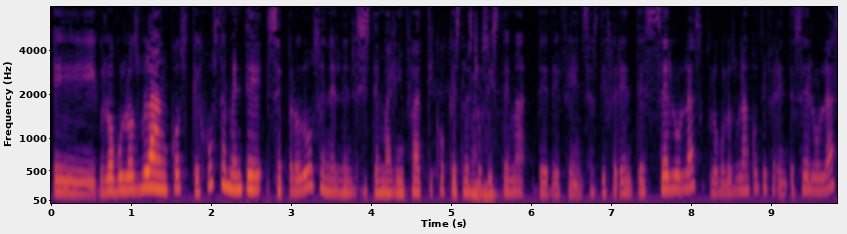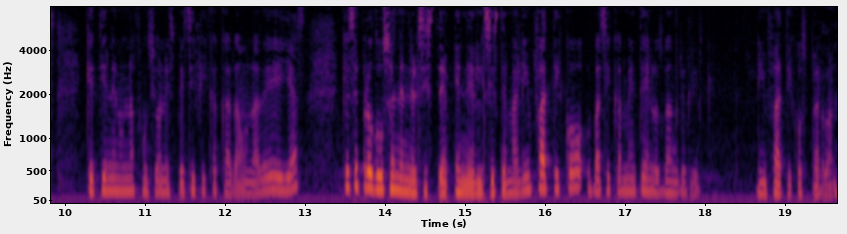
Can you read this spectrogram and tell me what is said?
eh, glóbulos blancos que justamente se producen en el sistema linfático, que es nuestro sistema de defensas. Diferentes células, glóbulos blancos, diferentes células que tienen una función específica cada una de ellas, que se producen en el, en el sistema linfático, básicamente en los ganglios linfáticos, perdón.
